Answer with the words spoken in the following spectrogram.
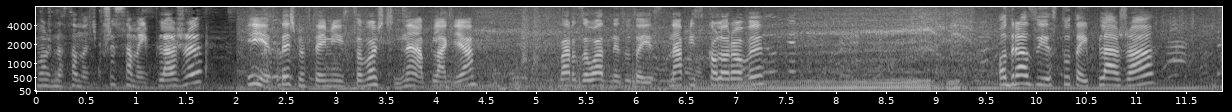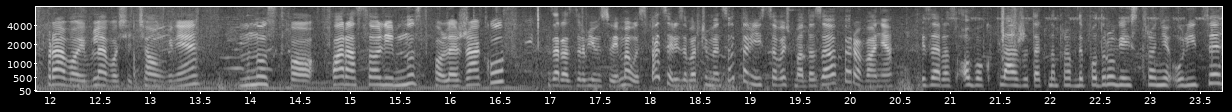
Można stanąć przy samej plaży i jesteśmy w tej miejscowości Nea Plagia. Bardzo ładny tutaj jest napis kolorowy. Od razu jest tutaj plaża. W prawo i w lewo się ciągnie. Mnóstwo parasoli, mnóstwo leżaków. Zaraz zrobimy sobie mały spacer i zobaczymy, co ta miejscowość ma do zaoferowania. I zaraz obok plaży, tak naprawdę po drugiej stronie ulicy,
